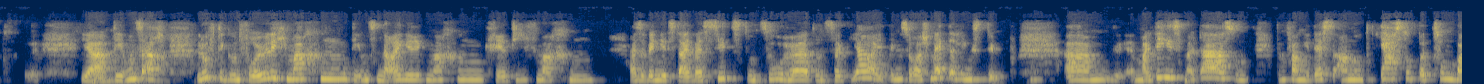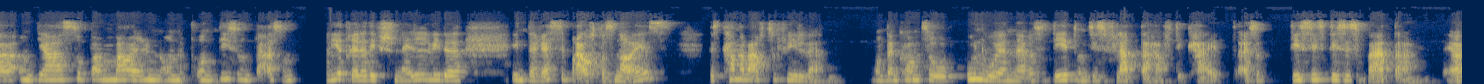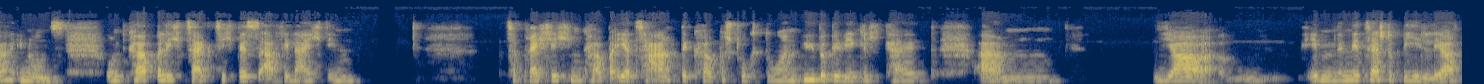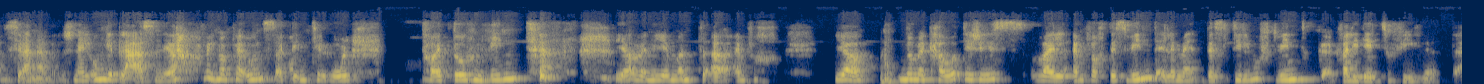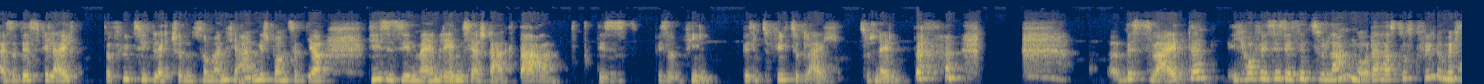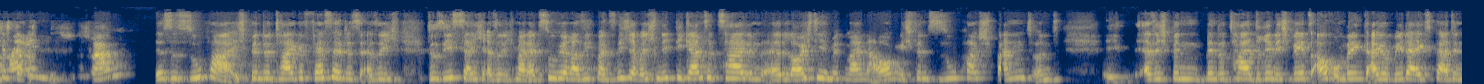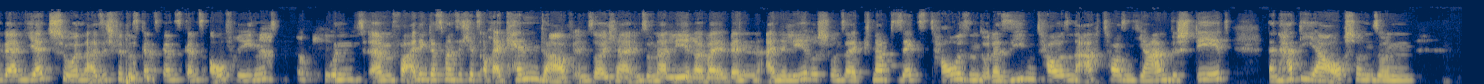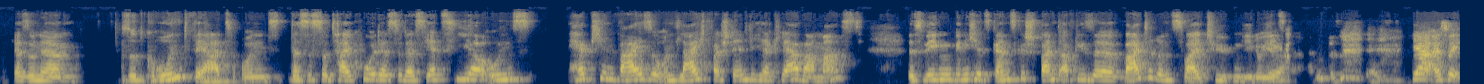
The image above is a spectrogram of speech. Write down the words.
ja, die uns auch luftig und fröhlich machen, die uns neugierig machen, kreativ machen. Also wenn jetzt da was sitzt und zuhört und sagt, ja, ich bin so ein Schmetterlingstyp, ähm, mal dies, mal das und dann fange ich das an und ja, super Zumba und ja, super Malen und, und dies und das und verliert relativ schnell wieder Interesse, braucht was Neues. Das kann aber auch zu viel werden. Und dann kommt so Unruhe und Nervosität und diese Flatterhaftigkeit. Also das ist dieses Vata ja, in uns. Und körperlich zeigt sich das auch vielleicht in zerbrechlichen Körper, eher zarte Körperstrukturen, Überbeweglichkeit, ähm, ja, eben nicht sehr stabil, ja, sie werden schnell umgeblasen, ja, wie man bei uns sagt in Tirol, heute durch den Wind, ja, wenn jemand äh, einfach ja, nur mehr chaotisch ist, weil einfach das Windelement, das, die Luft-Wind-Qualität zu viel wird. Also das vielleicht, da fühlt sich vielleicht schon so manche angesprochen und sagt, ja, dieses ist in meinem Leben sehr stark da. Das ist ein bisschen viel, ein bisschen zu viel zugleich, zu schnell. Das zweite, ich hoffe, es ist jetzt nicht zu lang, oder? Hast du das Gefühl, du möchtest Nein. da was fragen? Das ist super. Ich bin total gefesselt. Das, also ich, du siehst ja, ich, also ich meine, als Zuhörer sieht man es nicht, aber ich nick die ganze Zeit und äh, leuchte hier mit meinen Augen. Ich finde es super spannend und ich, also ich bin, bin total drin. Ich will jetzt auch unbedingt Ayurveda-Expertin werden, jetzt schon. Also ich finde das ganz, ganz, ganz aufregend. Okay. Und ähm, vor allen Dingen, dass man sich jetzt auch erkennen darf in solcher, in so einer Lehre, weil wenn eine Lehre schon seit knapp 6.000 oder 7.000, 8.000 Jahren besteht, dann hat die ja auch schon so ein, ja, so eine, so ein Grundwert. Und das ist total cool, dass du das jetzt hier uns häppchenweise und leicht verständlich erklärbar machst. Deswegen bin ich jetzt ganz gespannt auf diese weiteren zwei Typen, die du jetzt ja. hast. Ja, also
